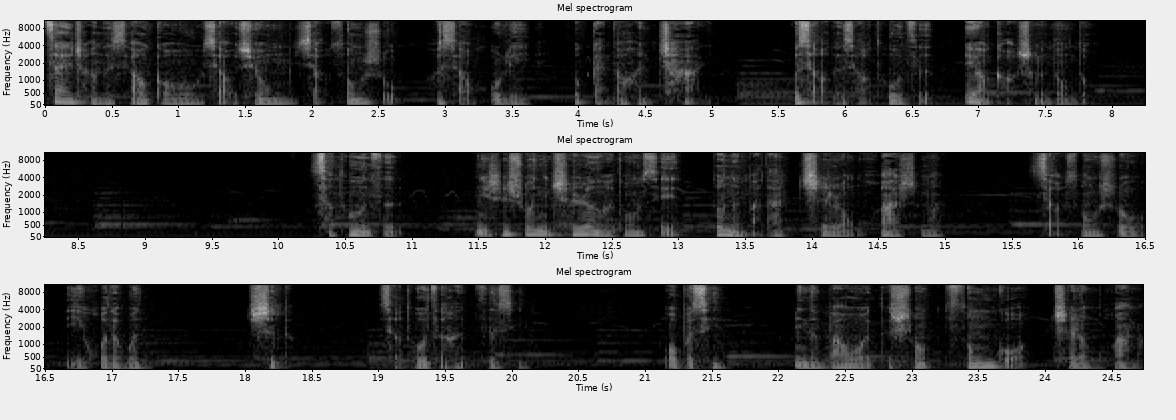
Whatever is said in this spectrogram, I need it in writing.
在场的小狗、小熊、小松鼠和小狐狸都感到很诧异，不晓得小兔子又要搞什么东东。小兔子，你是说你吃任何东西都能把它吃融化是吗？小松鼠疑惑地问。是的。小兔子很自信。我不信，你能把我的松松果吃融化吗？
